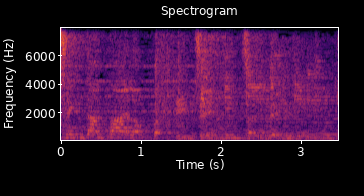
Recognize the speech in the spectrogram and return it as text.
圣诞快乐，不变这片真灵。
